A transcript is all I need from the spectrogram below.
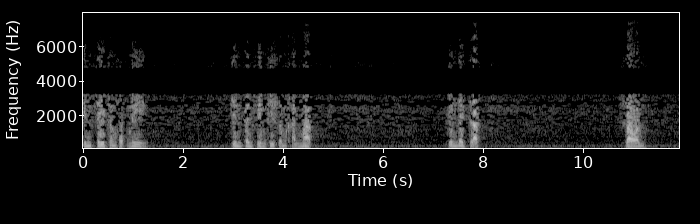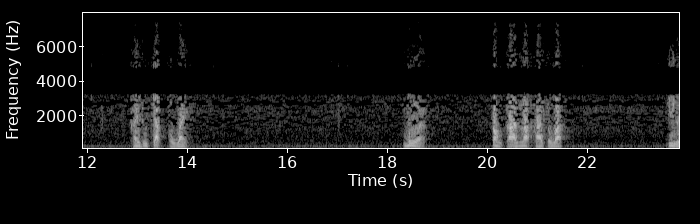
อินทรีย์ทั้งหกนี้ จึงเป็นสิ่งที่สำคัญมากจึงได้ตรัสสอน ให้รู้จักเอาไว้ เมื่อต้องการละอาสวะกิเล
